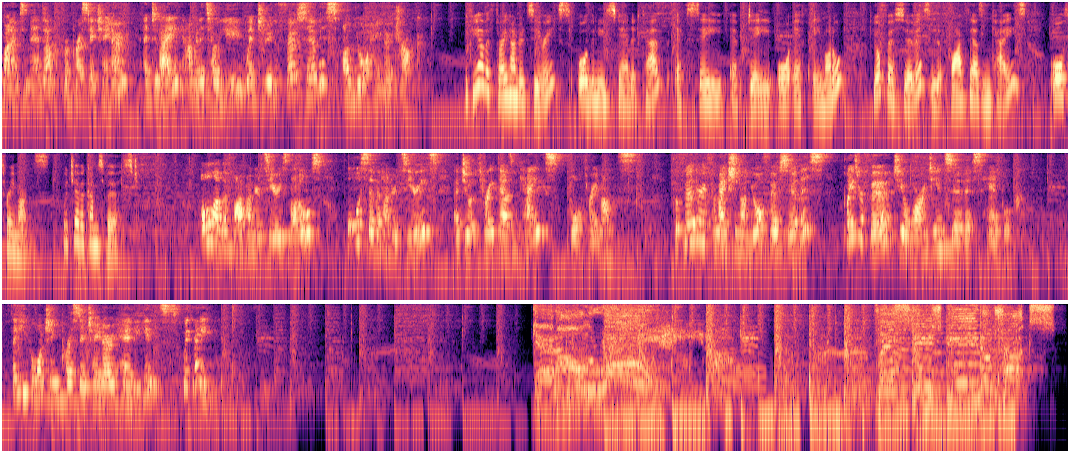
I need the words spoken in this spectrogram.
my name's Amanda from Prestige Hino and today I'm going to tell you when to do the first service on your Hino truck. If you have a 300 series or the new standard cab, FC, FD or FE model, your first service is at 5000 Ks or 3 months, whichever comes first. All other 500 series models or 700 series are due at 3000 Ks or 3 months. For further information on your first service, please refer to your warranty and service handbook. Thank you for watching Prestige Hino Handy Hints with me. Get on the road! Prestige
